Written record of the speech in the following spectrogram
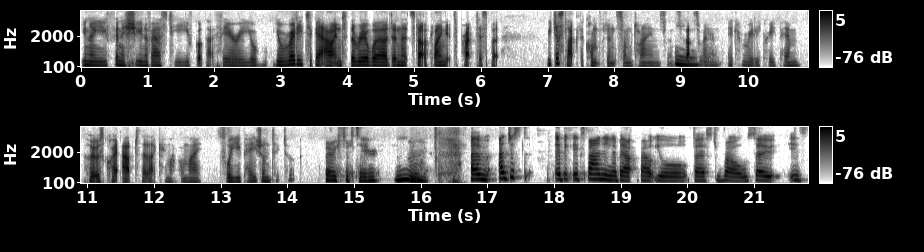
you know you finish university you've got that theory you're you're ready to get out into the real world and start applying it to practice but we just lack the confidence sometimes and so mm, that's when yeah. it can really creep in i thought it was quite apt that that came up on my for you page on tiktok very fitting mm. Mm. Um, and just expanding about about your first role so is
